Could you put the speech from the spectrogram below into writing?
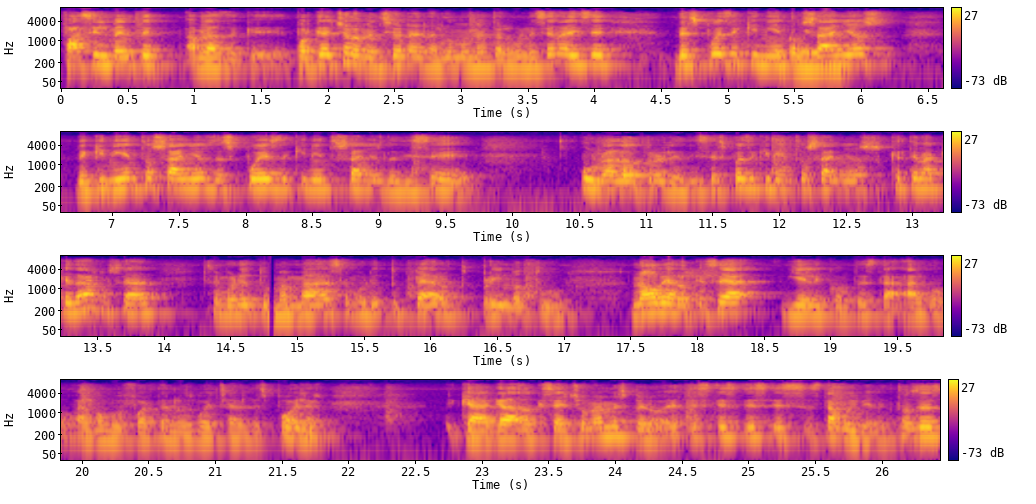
fácilmente hablas de que, porque de hecho lo menciona en algún momento, en alguna escena, dice, después de 500 años, de 500 años, después de 500 años le dice uno al otro y le dice, después de 500 años, ¿qué te va a quedar? O sea, se murió tu mamá, se murió tu perro, tu primo, tu novia, lo que sea, y él le contesta algo, algo muy fuerte, no les voy a echar el spoiler, que al grado que se ha hecho memes, pero es, está muy bien. Entonces,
